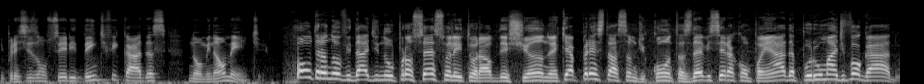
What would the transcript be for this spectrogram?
e precisam ser identificadas nominalmente. Outra novidade no processo eleitoral deste ano é que a prestação de contas deve ser acompanhada por um advogado,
